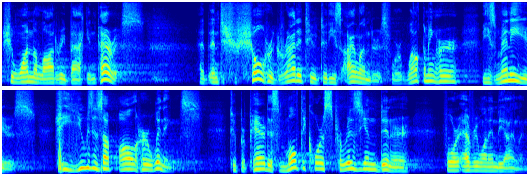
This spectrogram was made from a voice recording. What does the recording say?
she won the lottery back in Paris. And to show her gratitude to these islanders for welcoming her these many years, she uses up all her winnings to prepare this multi course Parisian dinner for everyone in the island.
